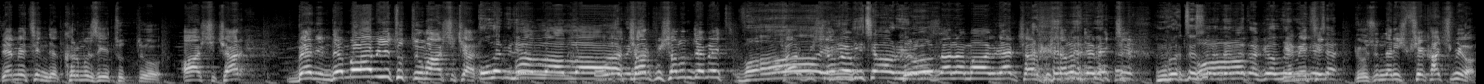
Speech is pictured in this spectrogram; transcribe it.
Demet'in de kırmızıyı tuttuğu aşikar. Benim de maviyi tuttuğum aşikar. Olabilir. Allah Allah. Olabilir. Çarpışalım Demet. Vay, çarpışalım. ilgi çağırıyor. Kırmızılarla maviler çarpışalım Demetciğim. Murat Özer'e Oo, Demet bir Demet'in gözünden hiçbir şey kaçmıyor.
